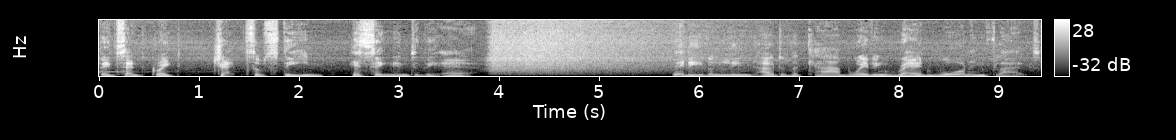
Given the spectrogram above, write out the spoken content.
They'd sent great jets of steam hissing into the air. They'd even leaned out of the cab waving red warning flags,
